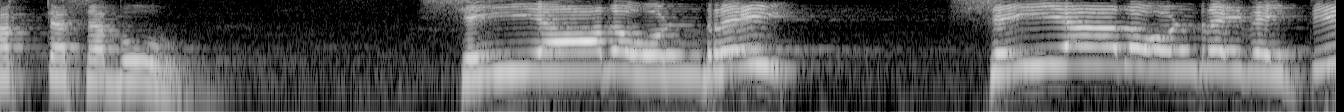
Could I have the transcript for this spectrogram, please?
மக்தசபு. செய்யாத ஒன்றை செய்யாத ஒன்றை வைத்து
